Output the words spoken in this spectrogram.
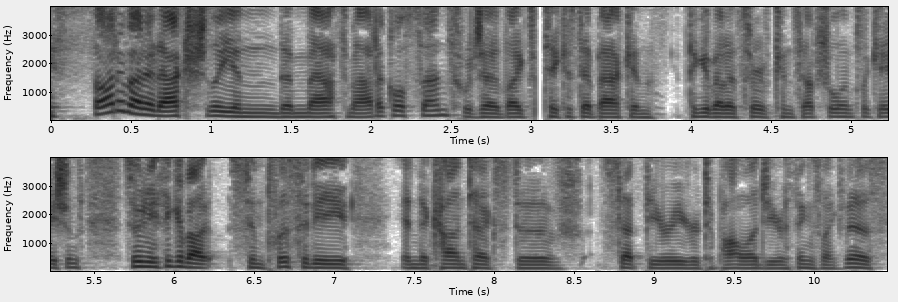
thought about it actually in the mathematical sense, which I'd like to take a step back and think about its sort of conceptual implications. So when you think about simplicity in the context of set theory or topology or things like this,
